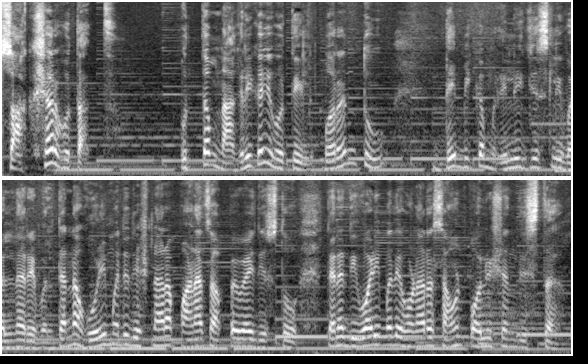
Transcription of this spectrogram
साक्षर होतात. उत्तम नागरिकही होतील परंतु दे बिकम रिलिजियसली वल्नरेबल त्यांना होळीमध्ये दिसणारा पाण्याचा अपव्यय दिसतो त्यांना दिवाळीमध्ये होणारं साऊंड पॉल्युशन दिसतं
